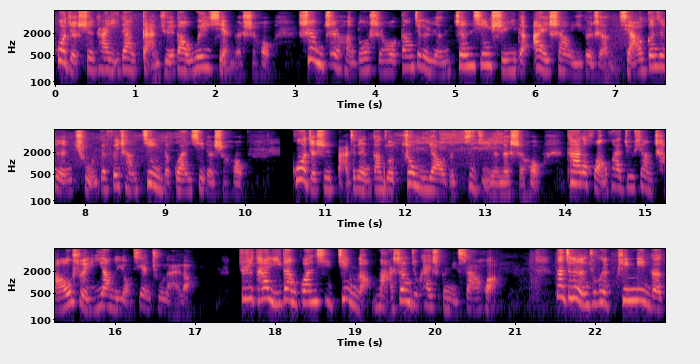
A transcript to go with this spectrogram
或者是他一旦感觉到危险的时候，甚至很多时候，当这个人真心实意的爱上一个人，想要跟这个人处一个非常近的关系的时候。或者是把这个人当做重要的自己人的时候，他的谎话就像潮水一样的涌现出来了。就是他一旦关系近了，马上就开始跟你撒谎，那这个人就会拼命的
